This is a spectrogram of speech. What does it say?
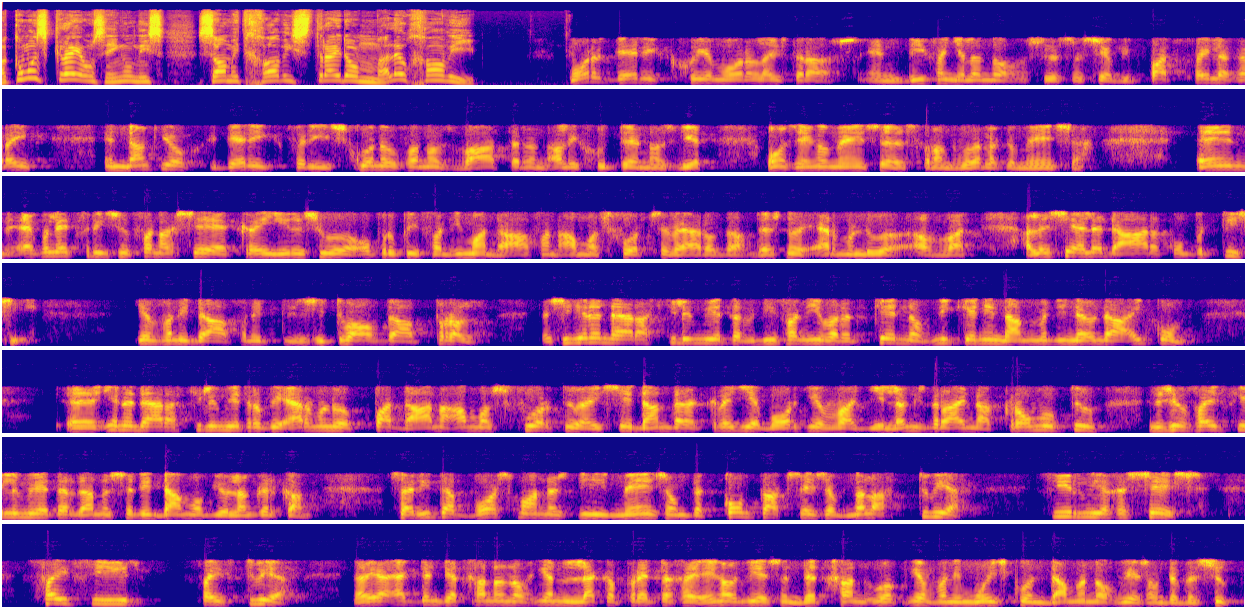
Maar kom ons kry ons hengelnuus saam met Gawie Strydom. Hallo Gawie. Môre Derek, goeiemôre luisteraars en die van julle nog soos gesê op die pad veilig ry. En dankie ook Derek vir die skoonhou van ons water en al die goede en ons weet ons hengelmense is verantwoordelike mense. En ek wil net vir u so vinnig sê ek kry hier so 'n oproepie van iemand daar van Amersfoort se wêrelddag. Dis nou Ermelo of wat. Hulle sê hulle daar 'n kompetisie. Een van die dae van die, die 12de April. Dis 31 km die van u wat dit ken of nie ken nie dan moet jy nou daar uitkom. Uh, 31 km op die Ermelo pad daarna Amersfoort toe. Hy sê dan dan kry jy 'n bordjie wat jy links draai na Kromhoek toe En dis so 5 km dan sit die dam op jou linkerkant. Sarita Bosman is die mens om te kontak 6 op 082 496 5452. Nou ja, ek dink dit gaan nou nog een lekker prettige hengel wees en dit gaan ook een van die mooi skoon damme nog wees om te besoek.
